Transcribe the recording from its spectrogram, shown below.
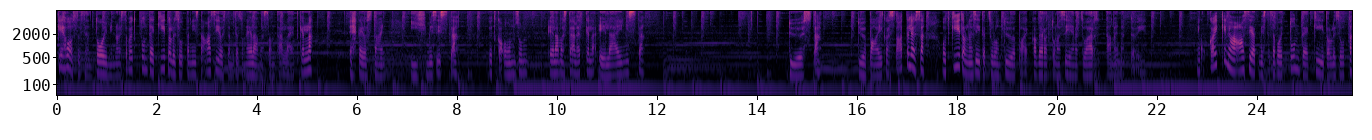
kehossa sen toiminnoissa. Voit tuntea kiitollisuutta niistä asioista, mitä sun elämässä on tällä hetkellä. Ehkä jostain ihmisistä, jotka on sun elämässä tällä hetkellä, eläimistä, työstä, työpaikasta. Ajattele, jos sä oot kiitollinen siitä, että sulla on työpaikka verrattuna siihen, että sua ärsyttää mennä töihin niin kuin kaikki nämä asiat, mistä sä voit tuntea kiitollisuutta.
